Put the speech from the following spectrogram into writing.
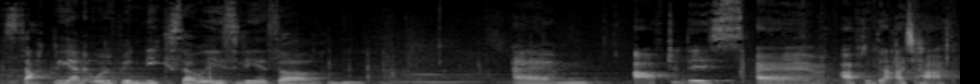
Exactly, and it would have been leaked so easily as well. Mm-hmm. Um, after this, um, after the attack,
